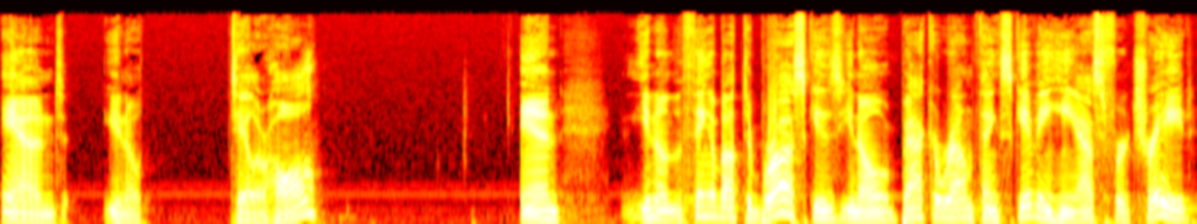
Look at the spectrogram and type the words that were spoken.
and, you know, Taylor Hall. And you know, the thing about DeBrusk is, you know, back around Thanksgiving, he asked for a trade,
